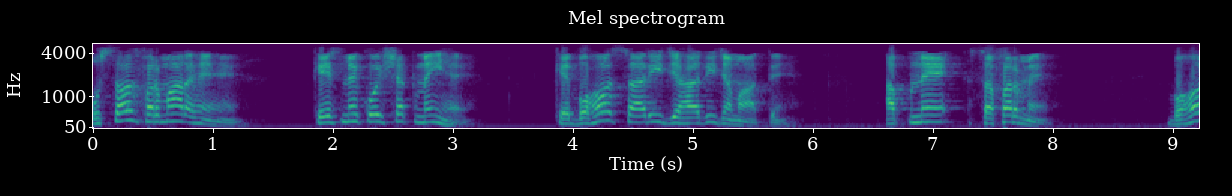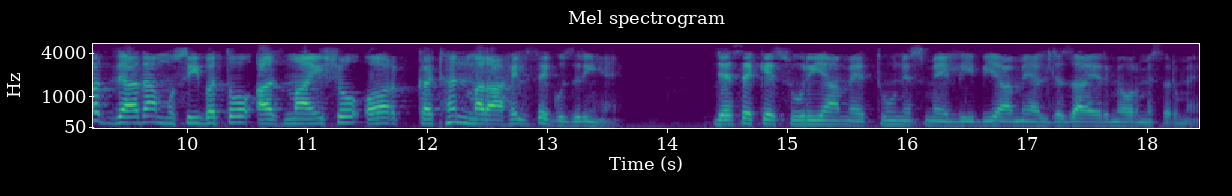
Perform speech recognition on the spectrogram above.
استاد فرما رہے ہیں کہ اس میں کوئی شک نہیں ہے کہ بہت ساری جہادی جماعتیں اپنے سفر میں بہت زیادہ مصیبتوں، آزمائشوں اور کٹھن مراحل سے گزری ہیں۔ جیسے کہ سوریا میں، تونس میں، لیبیا میں، الجزائر میں اور مصر میں۔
